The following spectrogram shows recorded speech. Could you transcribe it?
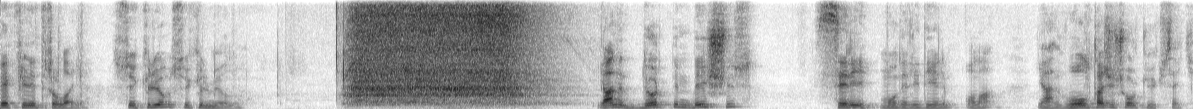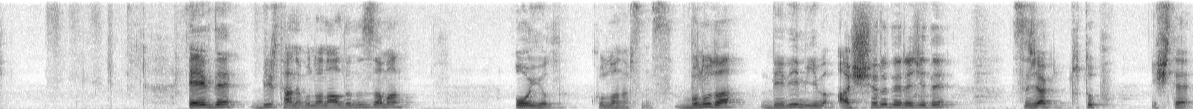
ve filtre olayı. Sökülüyor mu, sökülmüyor mu? Yani 4500 seri modeli diyelim ona. Yani voltajı çok yüksek. Evde bir tane bundan aldığınız zaman 10 yıl kullanırsınız. Bunu da dediğim gibi aşırı derecede sıcak tutup işte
